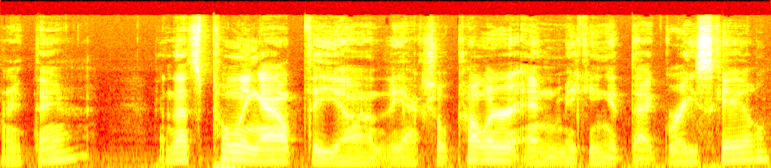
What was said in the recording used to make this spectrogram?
right there. And that's pulling out the, uh, the actual color and making it that grayscale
